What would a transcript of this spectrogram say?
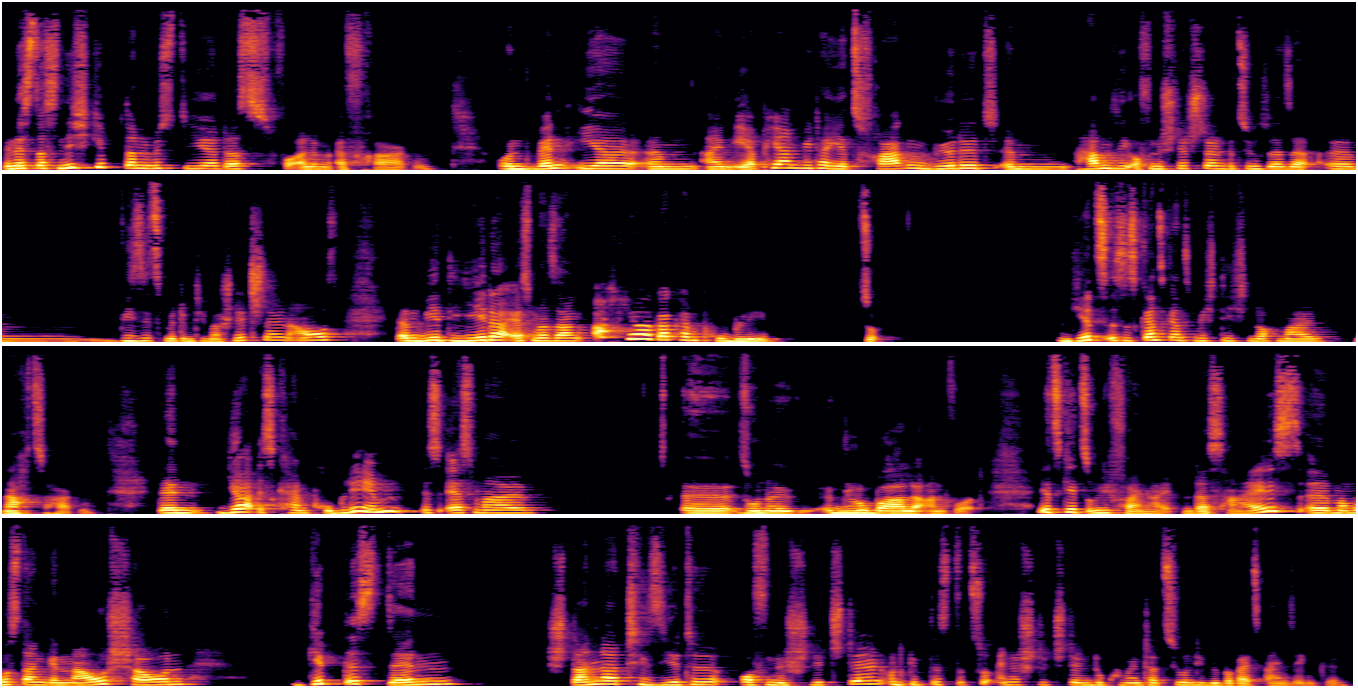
Wenn es das nicht gibt, dann müsst ihr das vor allem erfragen. Und wenn ihr ähm, einen ERP-Anbieter jetzt fragen würdet, ähm, haben Sie offene Schnittstellen, beziehungsweise ähm, wie sieht's mit dem Thema Schnittstellen aus, dann wird jeder erstmal sagen, ach ja, gar kein Problem. So. Und jetzt ist es ganz, ganz wichtig, nochmal nachzuhaken. Denn ja, ist kein Problem, ist erstmal äh, so eine globale Antwort. Jetzt geht's um die Feinheiten. Das heißt, äh, man muss dann genau schauen, Gibt es denn standardisierte offene Schnittstellen und gibt es dazu eine Schnittstellendokumentation, die wir bereits einsehen können?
